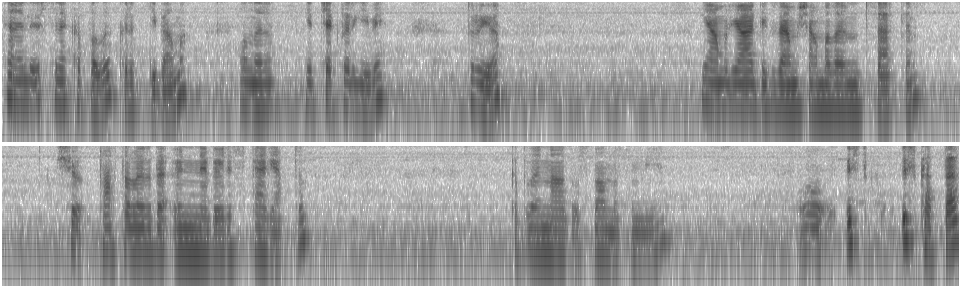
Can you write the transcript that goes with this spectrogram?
Bir tane de üstüne kapalı. Kırık gibi ama. Onların yatacakları gibi duruyor. Yağmur yağar diye güzel muşambalarını düzelttim. Şu tahtaları da önüne böyle siper yaptım. Kapıların ağzı ıslanmasın diye. O üst üst katta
